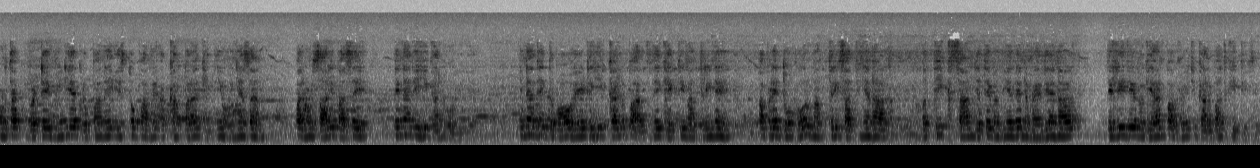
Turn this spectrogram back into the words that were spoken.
ਹੁਣ ਤੱਕ ਵੱਡੇ ਮੀਡੀਆ ਗਰੁੱਪਾਂ ਨੇ ਇਸ ਤੋਂ ਭਾਵੇਂ ਅੱਖਾਂ ਪਰਾਂ ਕੀਤੀਆਂ ਹੋਈਆਂ ਸਨ, ਪਰ ਹੁਣ ਸਾਰੇ ਪਾਸੇ ਇਹਨਾਂ ਦੀ ਹੀ ਗੱਲ ਹੋ ਰਹੀ ਹੈ। ਇਹਨਾਂ ਦੇ ਦਬਾਅ ਹੇਠ ਹੀ ਕੱਲ ਭਾਰਤ ਦੇ ਖੇਤੀ ਮੰਤਰੀ ਨੇ ਆਪਣੇ ਦੋ ਹੋਰ ਮੰਤਰੀ ਸਾਥੀਆਂ ਨਾਲ 32 ਕਿਸਾਨ ਜਥੇਬੰਦੀਆਂ ਦੇ ਨੁਮਾਇੰਦਿਆਂ ਨਾਲ ਦਿੱਲੀ ਦੇ ਵਿਗਿਆਨ ਭਵਨ ਵਿੱਚ ਗੱਲਬਾਤ ਕੀਤੀ ਸੀ।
